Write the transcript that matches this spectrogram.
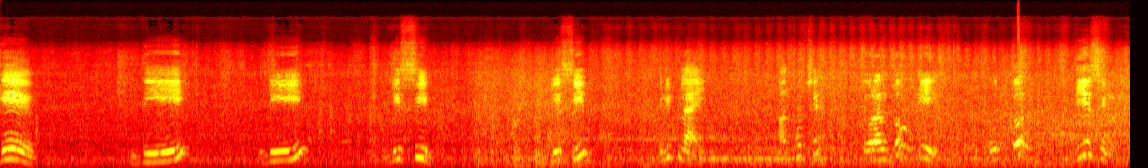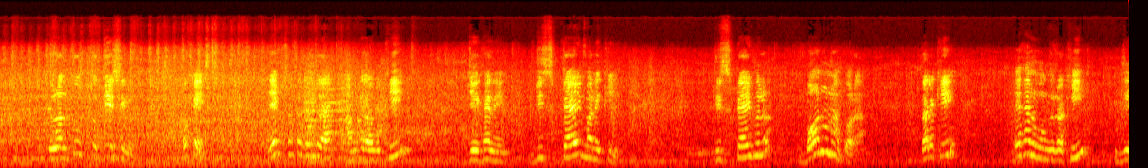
gave the the decisive decisive reply অর্থ হচ্ছে চূড়ান্ত কি? উত্তর দিয়েছিল। চূড়ান্ত উত্তর দিয়েছিল। ওকে নেক্সট হচ্ছে বন্ধুরা, আমরা যাব কি? যে এখানে ডিসক্রাইব মানে কি? ডিসক্রাইব হলো বর্ণনা করা। তাহলে কি? এখানে বন্ধুরা কি? যে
